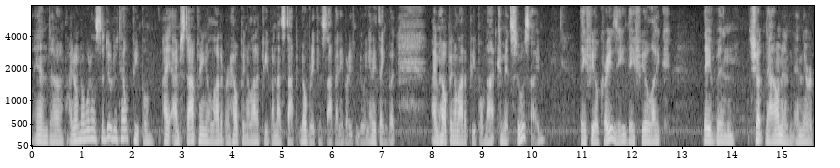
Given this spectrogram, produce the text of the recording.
And uh, I don't know what else to do to help people. I, I'm stopping a lot of, or helping a lot of people. I'm not stopping, nobody can stop anybody from doing anything, but I'm helping a lot of people not commit suicide. They feel crazy. They feel like they've been shut down and, and they're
